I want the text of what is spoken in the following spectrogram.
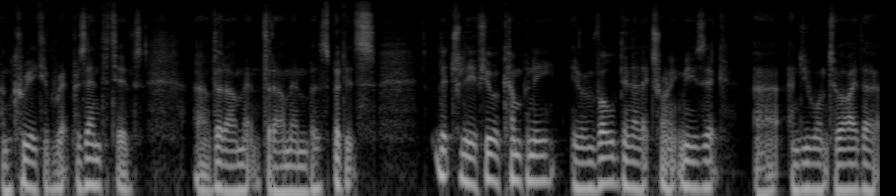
and creative representatives uh, that are that are members. But it's literally if you're a company, you're involved in electronic music, uh, and you want to either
